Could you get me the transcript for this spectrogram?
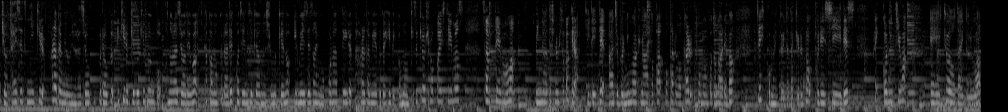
日を大切に生きる原田美由のラジオブログ生きる気づき文庫このラジオでは北鎌倉で個人事業主向けのイメージデザインを行っている原田美由が日々思う気づきを紹介していますサブテーマはみんな私のひとかけら聞いていてあ自分にもあるなとかわかるわかると思うことがあればぜひコメントいただけると嬉しいです。はいこんにちは、えー、今日のタイトルは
